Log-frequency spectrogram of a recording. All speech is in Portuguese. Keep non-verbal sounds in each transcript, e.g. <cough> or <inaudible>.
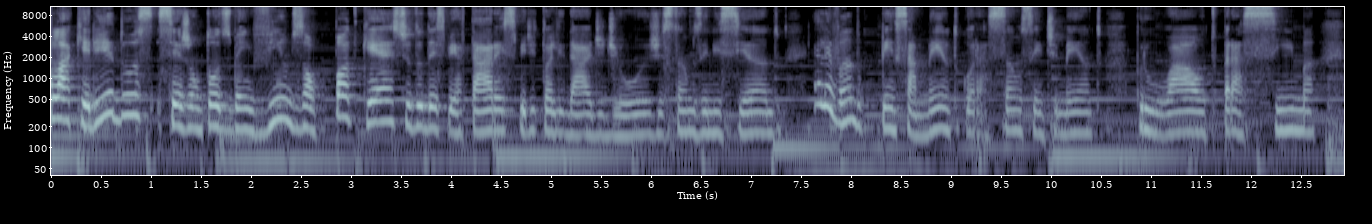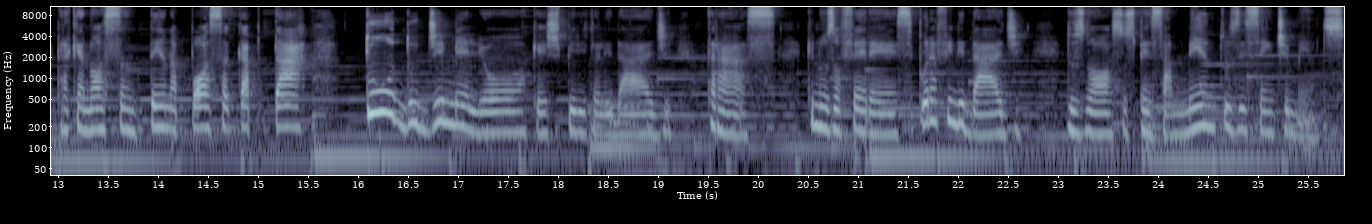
Olá, queridos, sejam todos bem-vindos ao podcast do Despertar a Espiritualidade de hoje. Estamos iniciando, elevando pensamento, coração, sentimento para o alto, para cima, para que a nossa antena possa captar tudo de melhor que a espiritualidade traz, que nos oferece por afinidade dos nossos pensamentos e sentimentos.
